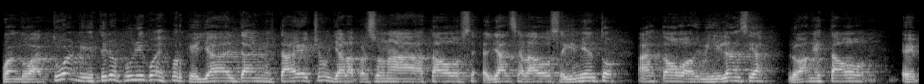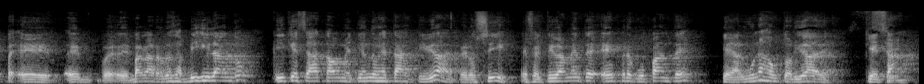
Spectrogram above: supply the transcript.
cuando actúa el Ministerio Público es porque ya el daño está hecho, ya la persona ha estado, ya se le ha dado seguimiento, ha estado bajo vigilancia, lo han estado, eh, eh, eh, eh, valga la redundancia, vigilando y que se ha estado metiendo en estas actividades. Pero sí, efectivamente es preocupante que algunas autoridades que están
